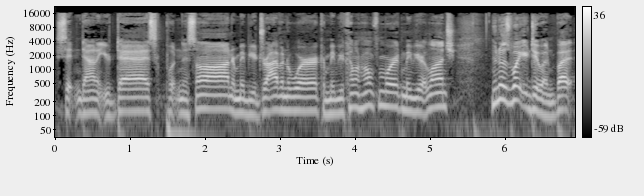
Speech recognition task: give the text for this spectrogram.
sitting down at your desk, putting this on, or maybe you're driving to work, or maybe you're coming home from work, maybe you're at lunch. Who knows what you're doing? But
